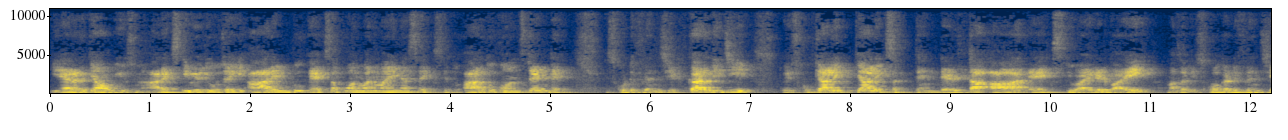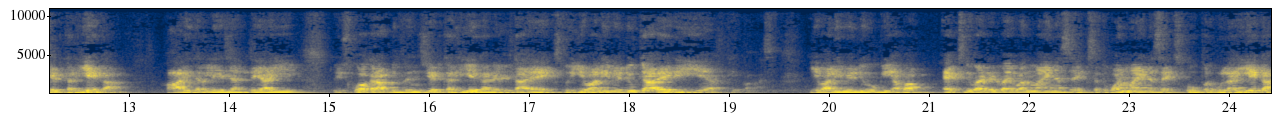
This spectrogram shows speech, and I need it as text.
कि एरर क्या होगी उसमें। आर एक्स की वैल्यू हो जाएगी R into x upon one minus x है। तो आर तो कांस्टेंट है। इसको डिफ्रेंशिएट कर दीजिए। तो इसको क्या लिख क्या लिख सकते हैं? Delta R x divided by मतलब इसको अगर डिफ्रेंशिएट करिएगा आर इधर ले जा, ले आइए। तो इसको अगर आप डिफ्रेंशिएट करिएगा डेल्टा एक्स तो ये वाली वैल्यू क्या रह गई है आपके? ये वाली वैल्यू होगी। अब आप x divided by one minus x तो वन माइनस एक्स को ऊपर बुलाइएगा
